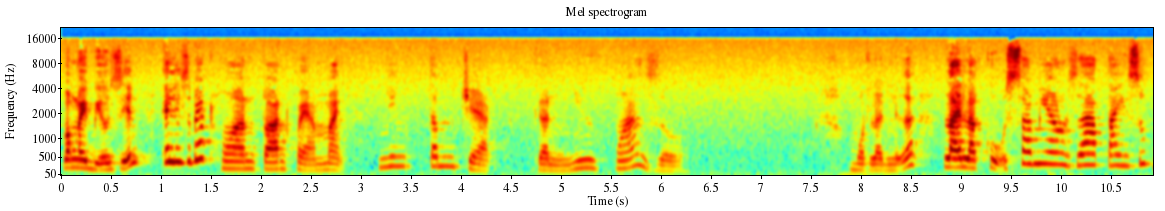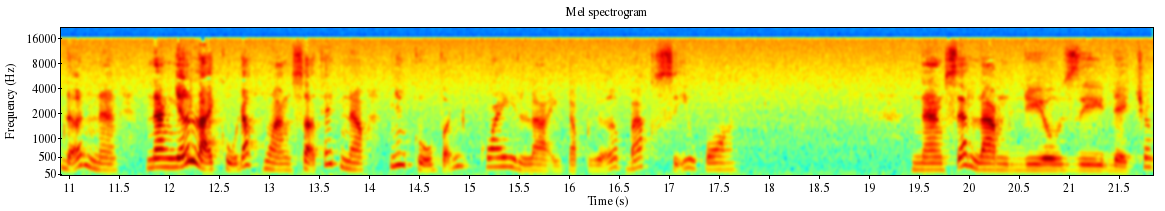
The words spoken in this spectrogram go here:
Vào ngày biểu diễn, Elizabeth hoàn toàn khỏe mạnh, nhưng tâm trạng gần như hóa rồ. Một lần nữa, lại là cụ Samuel ra tay giúp đỡ nàng. Nàng nhớ lại cụ đã hoàng sợ thế nào, nhưng cụ vẫn quay lại gặp gỡ bác sĩ Ward. Nàng sẽ làm điều gì để cho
